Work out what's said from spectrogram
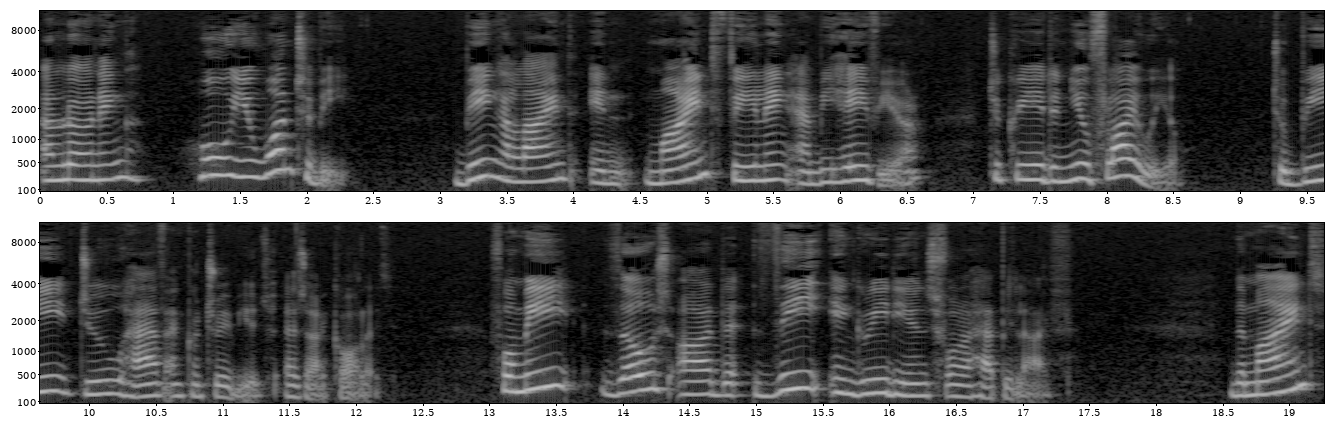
and learning who you want to be. Being aligned in mind, feeling, and behavior to create a new flywheel. To be, do, have, and contribute, as I call it. For me, those are the, the ingredients for a happy life. The mind,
